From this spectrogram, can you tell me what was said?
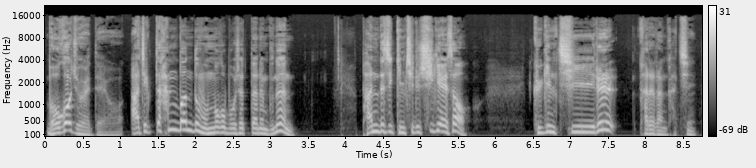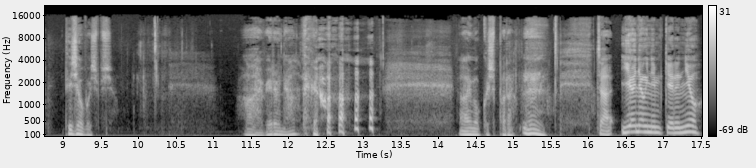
먹어줘야 돼요. 아직도 한 번도 못 먹어보셨다는 분은 반드시 김치를 쉬게 해서 그 김치를 카레랑 같이 드셔보십시오. 아, 왜 이러냐, 내가. 아, 먹고 싶어라. 음. 자, 이현영님께는요,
